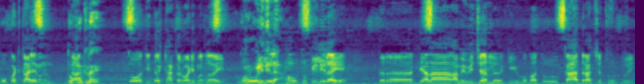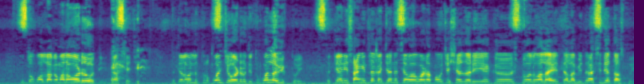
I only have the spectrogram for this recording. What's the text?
पोपट काळे म्हणून तो नाव कुठला आहे? तो तिथंच ठाकरवाडी मधला आहे? पिलीला हो तो पिलीला आहे. तर त्याला आम्ही विचारलं की बाबा तू का द्राक्ष चोरतोय? तर तो बोलला का मला ऑर्डर होती द्राक्षाची. तर त्याला म्हणलं तुला कोणची ऑर्डर होती? तू कोणाला विकतोय? तर त्यांनी सांगितलं का जनसेवा वडापावच्या शेजारी एक स्टॉलवाला आहे. त्याला मी द्राक्ष देत असतोय.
